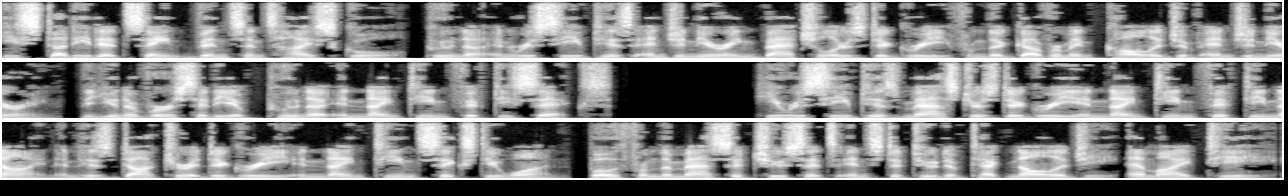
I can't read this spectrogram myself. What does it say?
He studied at St. Vincent's High School, Pune and received his engineering bachelor's degree from the Government College of Engineering, the University of Pune in 1956. He received his master's degree in 1959 and his doctorate degree in 1961, both from the Massachusetts Institute of Technology MIT.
